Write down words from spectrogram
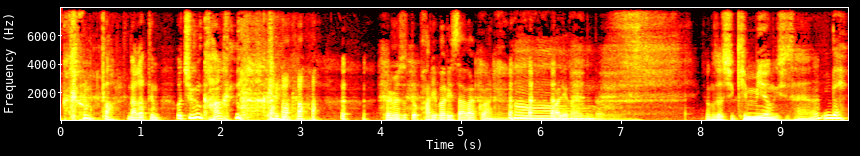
그럼 나 같으면 어 지금 가 그냥. 그러니까. 그러면서 또 바리바리 싸갈 거 아니에요. 어. 빨리 가야 된다고. 경서 씨, 김미영 씨 사연. 네.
